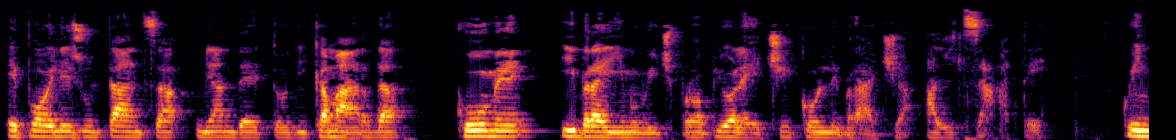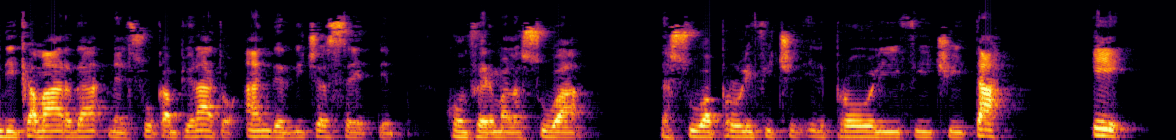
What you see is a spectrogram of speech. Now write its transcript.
e poi l'esultanza, mi hanno detto, di Camarda come Ibrahimovic proprio a Lecce con le braccia alzate. Quindi Camarda nel suo campionato under 17 conferma la sua, la sua prolific- prolificità e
